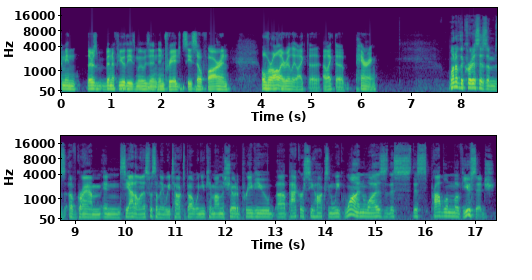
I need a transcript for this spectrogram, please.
I mean, there's been a few of these moves in, in free agency so far, and overall, I really like the I like the pairing. One of the criticisms of Graham in Seattle, and this was something we talked about when you came on the show to preview uh, Packers Seahawks in Week One, was this this problem of usage.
